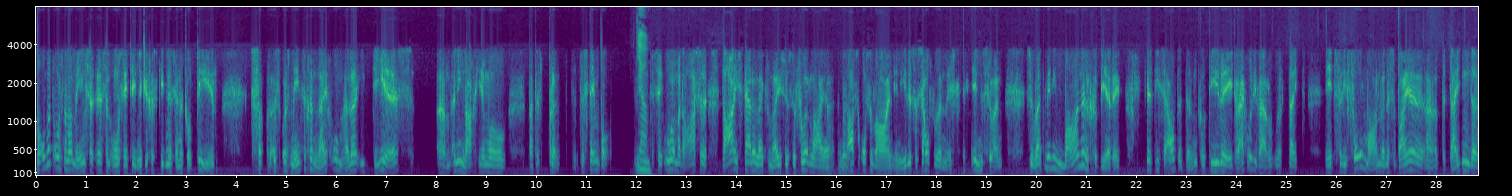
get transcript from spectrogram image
Maar omdat ons nou maar mense is en ons het 'n unieke geskiedenis en 'n kultuur so is ons mense geneig om hulle idees um, in die naghemel wat is print te stempel Ja. Te sê o, maar daar's 'n daai sterre lyk vir my soos 'n voorlaaier en daar's ossewaar en, en hier is 'n selfoon en so en so wat met die maane gebeur het is dieselfde ding. Kulture het reg oor die wêreld oor tyd het vir die volmaan want dit is 'n baie uh, beduidende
